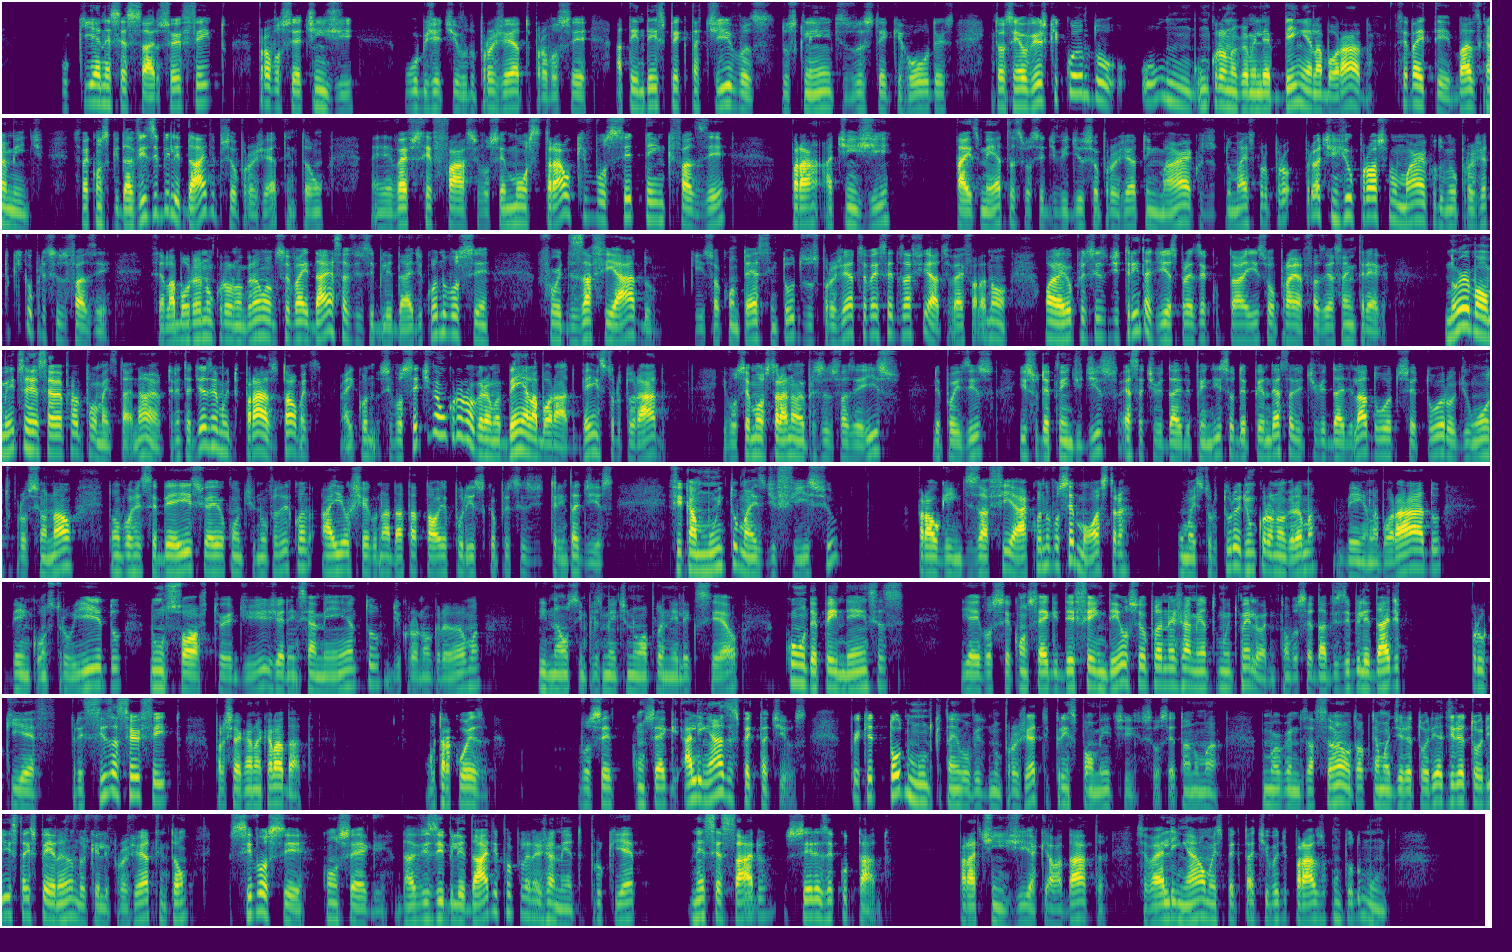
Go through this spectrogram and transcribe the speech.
o que é necessário ser feito para você atingir o objetivo do projeto, para você atender expectativas dos clientes, dos stakeholders. Então, assim, eu vejo que quando um, um cronograma ele é bem elaborado, você vai ter, basicamente, você vai conseguir dar visibilidade para o seu projeto, então é, vai ser fácil você mostrar o que você tem que fazer para atingir tais metas, se você dividir o seu projeto em marcos e tudo mais, para eu atingir o próximo marco do meu projeto, o que, que eu preciso fazer? Você elaborando um cronograma, você vai dar essa visibilidade. Quando você for desafiado, que isso acontece em todos os projetos, você vai ser desafiado. Você vai falar, não, olha, eu preciso de 30 dias para executar isso ou para fazer essa entrega. Normalmente você recebe para, pô, mas tá, não, 30 dias é muito prazo, tal, mas aí quando, se você tiver um cronograma bem elaborado, bem estruturado, e você mostrar, não, eu preciso fazer isso, depois isso, isso depende disso, essa atividade depende disso, eu dependo dessa atividade lá do outro setor ou de um outro profissional, então eu vou receber isso e aí eu continuo fazendo, aí eu chego na data tal e é por isso que eu preciso de 30 dias. Fica muito mais difícil para alguém desafiar quando você mostra uma estrutura de um cronograma bem elaborado, bem construído, num software de gerenciamento de cronograma e não simplesmente numa planilha Excel, com dependências e aí você consegue defender o seu planejamento muito melhor. Então você dá visibilidade para o que é precisa ser feito para chegar naquela data. Outra coisa, você consegue alinhar as expectativas, porque todo mundo que está envolvido no projeto, e principalmente se você está numa, numa organização, tal, que tem uma diretoria, a diretoria está esperando aquele projeto. Então, se você consegue dar visibilidade para o planejamento, para o que é necessário ser executado, para atingir aquela data, você vai alinhar uma expectativa de prazo com todo mundo.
